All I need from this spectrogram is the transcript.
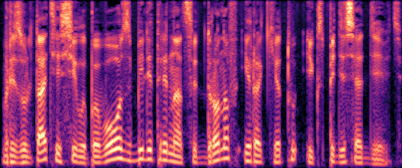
В результате силы ПВО сбили 13 дронов и ракету Х-59.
